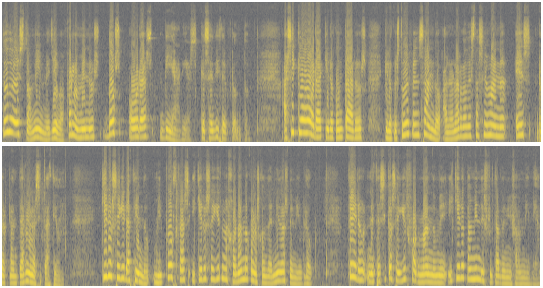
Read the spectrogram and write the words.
Todo esto a mí me lleva por lo menos dos horas diarias, que se dice pronto. Así que ahora quiero contaros que lo que estuve pensando a lo largo de esta semana es replantearme la situación. Quiero seguir haciendo mi podcast y quiero seguir mejorando con los contenidos de mi blog pero necesito seguir formándome y quiero también disfrutar de mi familia.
